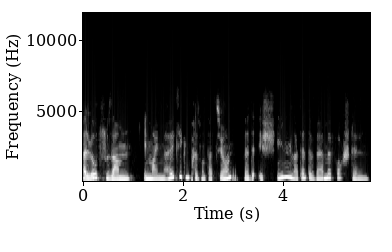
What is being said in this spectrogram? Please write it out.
Hallo zusammen. In meiner heutigen Präsentation werde ich Ihnen latente Wärme vorstellen.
